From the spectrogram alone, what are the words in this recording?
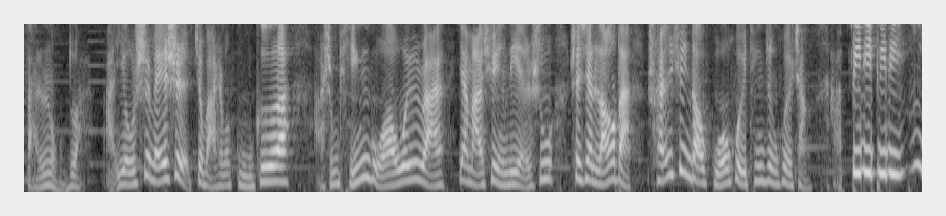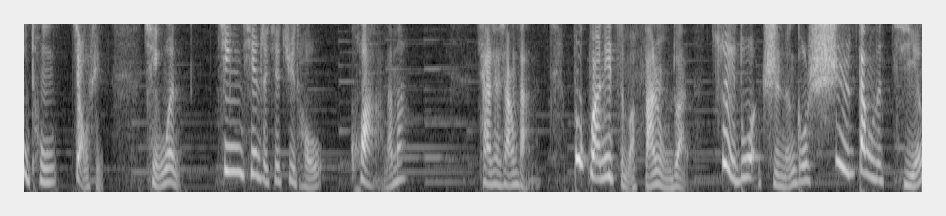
反垄断。啊，有事没事就把什么谷歌啊、什么苹果、微软、亚马逊、脸书这些老板传讯到国会听证会上啊，哔哩哔哩一通教训。请问今天这些巨头垮了吗？恰恰相反，不管你怎么反垄断，最多只能够适当的减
